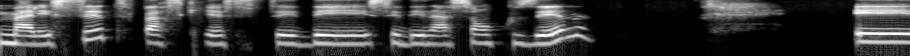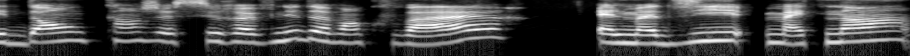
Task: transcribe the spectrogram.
malécite parce que c'est des, des nations cousines. Et donc, quand je suis revenue de Vancouver, elle m'a dit, maintenant,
